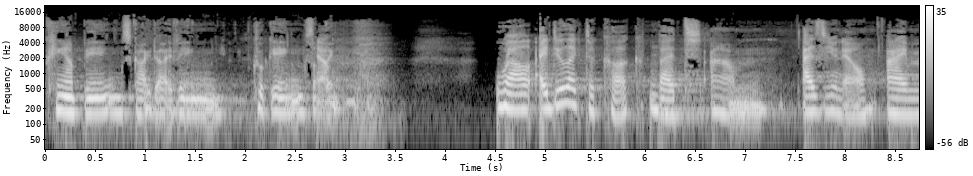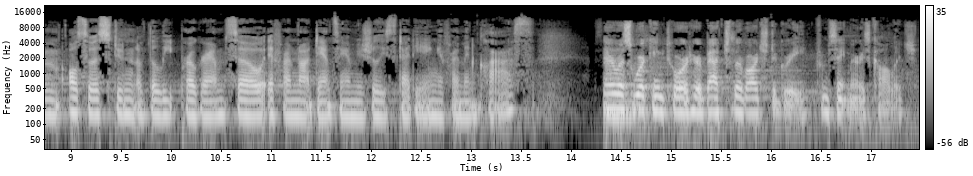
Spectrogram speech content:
camping, skydiving, cooking, something? Yeah. Well, I do like to cook, mm-hmm. but um, as you know, I'm also a student of the LEAP program, so if I'm not dancing, I'm usually studying if I'm in class. Sarah was um, working toward her Bachelor of Arts degree from St. Mary's College.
